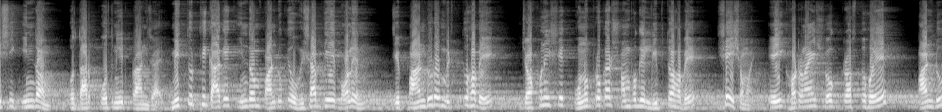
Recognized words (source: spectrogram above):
ঋষি কিন্দম ও তার পত্নীর প্রাণ যায়। মৃত্যুর ঠিক আগে কিন্দম পাণ্ডুকে অভিশাপ দিয়ে বলেন যে পাণ্ডুরও মৃত্যু হবে যখনই সে কোনো প্রকার সম্ভোগে লিপ্ত হবে সেই সময়। এই ঘটনায় শোকগ্রস্ত হয়ে পাণ্ডু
